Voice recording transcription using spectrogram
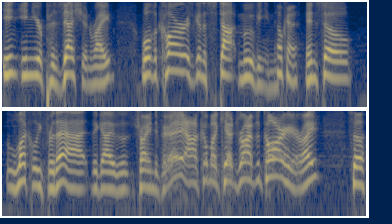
in in your possession, right? Well, the car is going to stop moving. Okay. and so luckily for that, the guy was trying to figure, hey, how come I can't drive the car here, right? So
